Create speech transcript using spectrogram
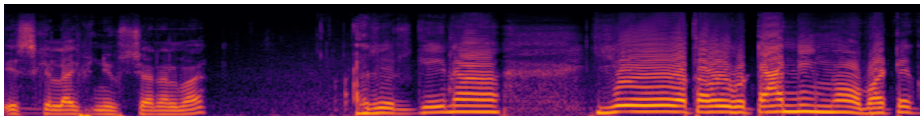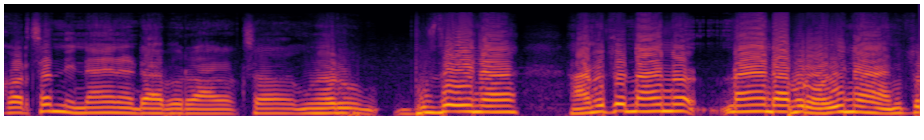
एसके लाइफ न्युज च्यानलमा। हजुर किन यो तपाईँको टार्निङमा ओभरटेक गर्छ नि नयाँ नयाँ ड्राइभर आएको छ। उनीहरू बुझ्दैन। हामी त नयाँ नयाँ ड्राइभर होइन। हामी त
